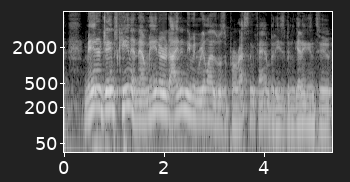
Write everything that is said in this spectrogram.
Maynard James Keenan. Now, Maynard, I didn't even realize was a pro wrestling fan, but he's been getting into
